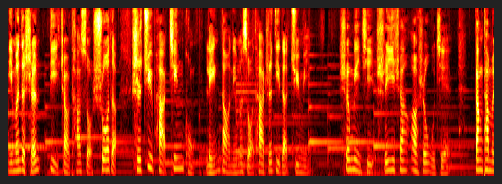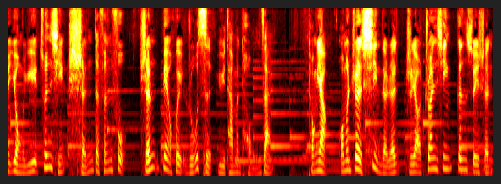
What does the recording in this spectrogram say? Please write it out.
你们的神必照他所说的，使惧怕惊恐临到你们所踏之地的居民。”生命记十一章二十五节：当他们勇于遵行神的吩咐，神便会如此与他们同在。同样。我们这信的人，只要专心跟随神，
